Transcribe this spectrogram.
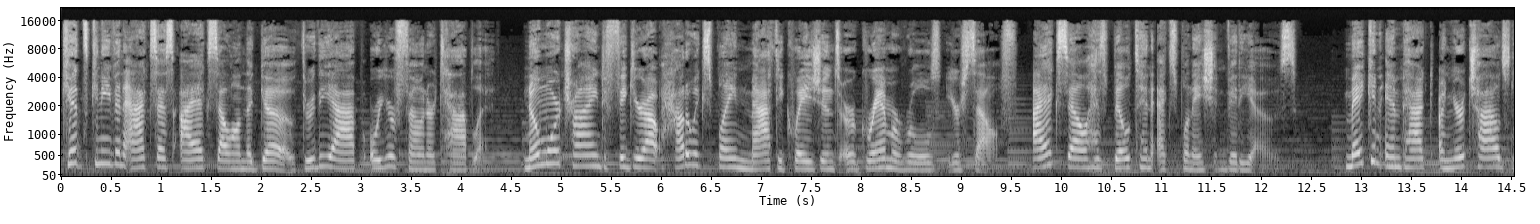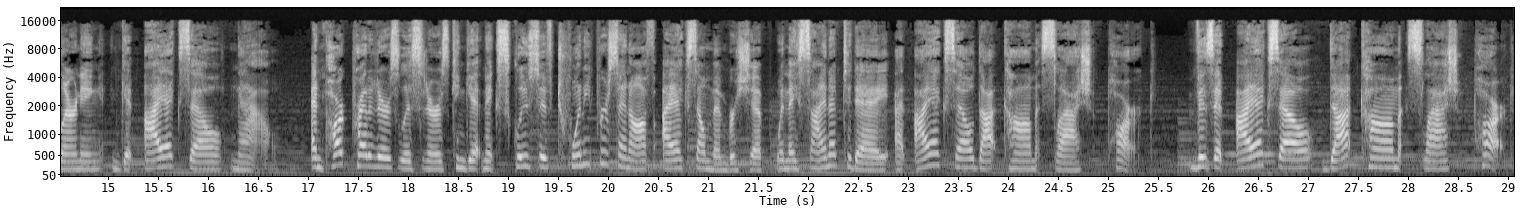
Kids can even access IXL on the go through the app or your phone or tablet. No more trying to figure out how to explain math equations or grammar rules yourself. IXL has built in explanation videos. Make an impact on your child's learning and get IXL now. And Park Predators listeners can get an exclusive 20% off IXL membership when they sign up today at IXL.com slash park. Visit IXL.com slash park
